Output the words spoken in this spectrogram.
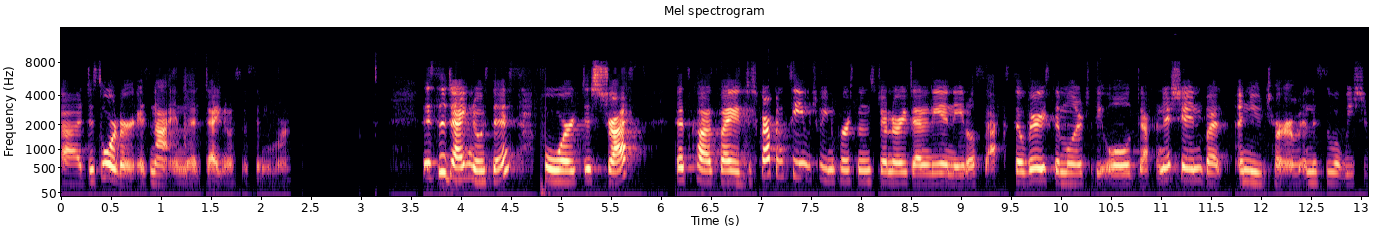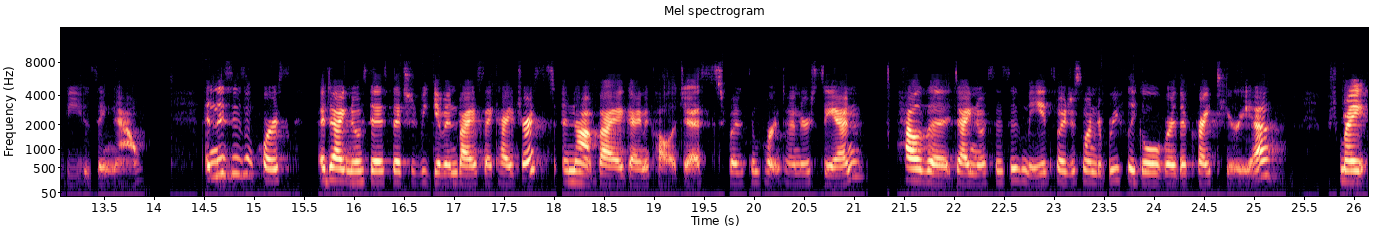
uh, disorder is not in the diagnosis anymore. This is a diagnosis for distress that's caused by a discrepancy between a person's gender identity and natal sex. So very similar to the old definition, but a new term, and this is what we should be using now. And this is, of course, a diagnosis that should be given by a psychiatrist and not by a gynecologist, but it's important to understand how the diagnosis is made. So I just wanted to briefly go over the criteria, which might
